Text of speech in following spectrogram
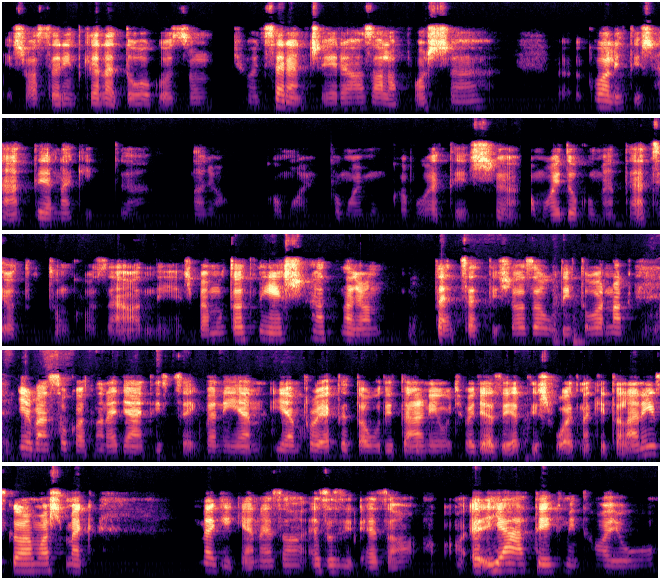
és azt szerint kellett dolgozzunk. Úgyhogy szerencsére az alapos kvalitis háttérnek itt nagyon komoly, komoly munka volt, és komoly dokumentációt tudtunk hozzáadni és bemutatni, és hát nagyon tetszett is az auditornak. Nyilván szokatlan egy IT cégben ilyen, ilyen projektet auditálni, úgyhogy ezért is volt neki talán izgalmas, meg, meg igen, ez a, ez, az, ez a, a játék, mint hajó,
